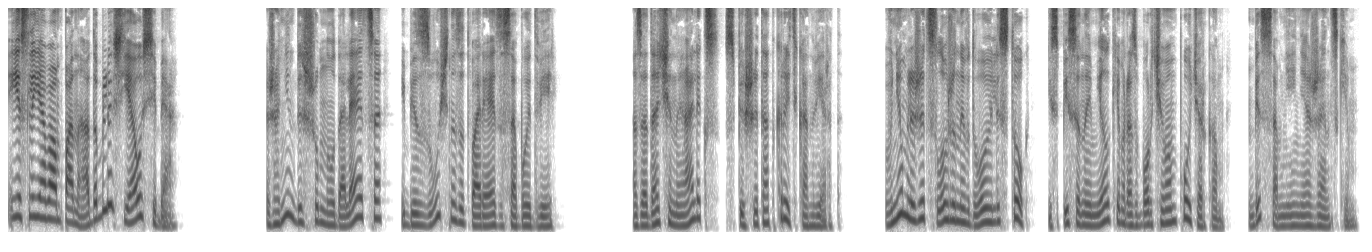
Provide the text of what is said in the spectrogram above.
Если я вам понадоблюсь, я у себя». Жанин бесшумно удаляется и беззвучно затворяет за собой дверь. Озадаченный Алекс спешит открыть конверт. В нем лежит сложенный вдвое листок, исписанный мелким разборчивым почерком, без сомнения женским.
